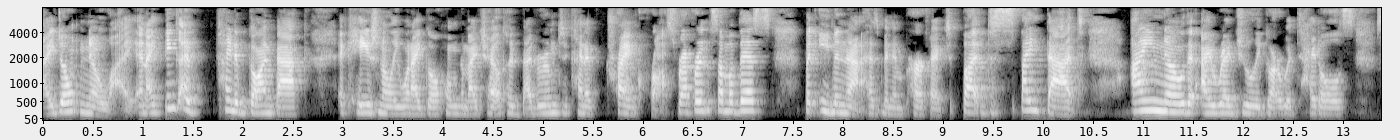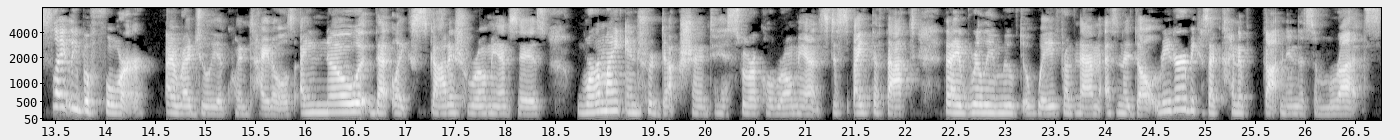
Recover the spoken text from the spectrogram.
I don't know why. And I think I've kind of gone back occasionally when I go home to my childhood bedroom to kind of try and cross-reference some of this, but even that has been imperfect. But despite that, I know that I read Julie Garwood titles slightly before I read Julia Quinn titles. I know that like Scottish romances were my introduction to historical romance, despite the fact that I really moved away from them as an adult reader because I've kind of gotten into some ruts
